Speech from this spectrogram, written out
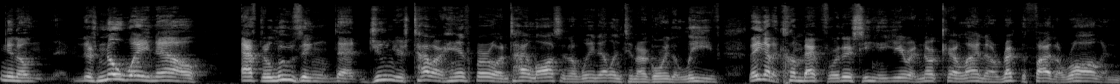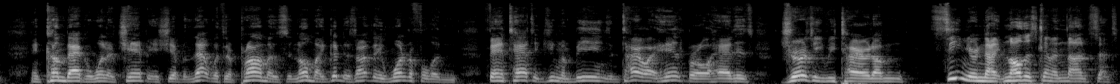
you know, there's no way now after losing that juniors Tyler Hansbrough and Ty Lawson and Wayne Ellington are going to leave. They got to come back for their senior year in North Carolina and rectify the wrong and, and come back and win a championship. And that was their promise. And oh my goodness, aren't they wonderful and fantastic human beings? And Tyler Hansbrough had his jersey retired on senior night and all this kind of nonsense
